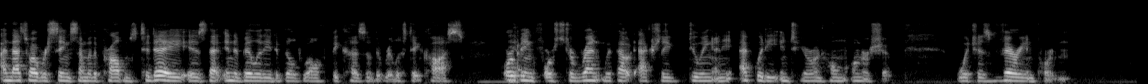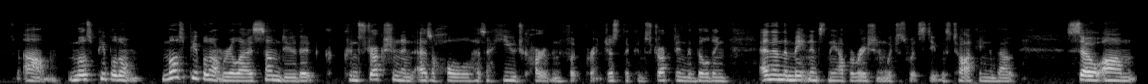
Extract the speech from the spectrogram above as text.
And that's why we're seeing some of the problems today is that inability to build wealth because of the real estate costs or yeah. being forced to rent without actually doing any equity into your own home ownership, which is very important. Um, most people don't most people don't realize some do that construction and as a whole has a huge carbon footprint just the constructing the building and then the maintenance and the operation which is what steve was talking about so um,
